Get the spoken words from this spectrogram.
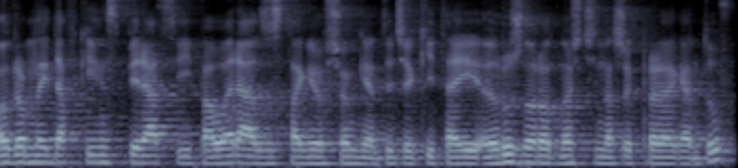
ogromnej dawki inspiracji i powera zostanie osiągnięty dzięki tej różnorodności naszych prelegentów.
